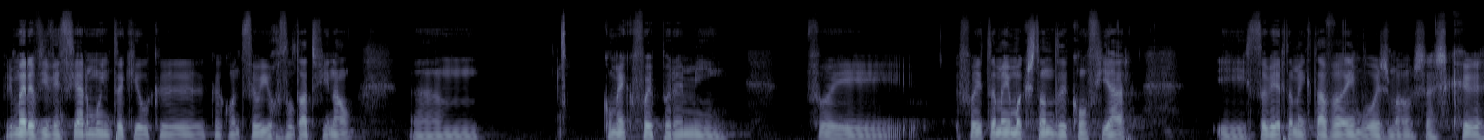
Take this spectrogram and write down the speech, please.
primeiro a vivenciar muito aquilo que, que aconteceu e o resultado final. Um, como é que foi para mim? Foi, foi também uma questão de confiar e saber também que estava em boas mãos. Acho que,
